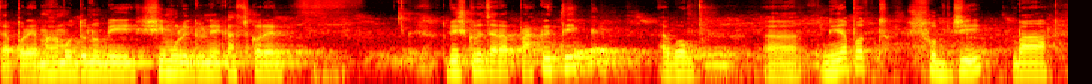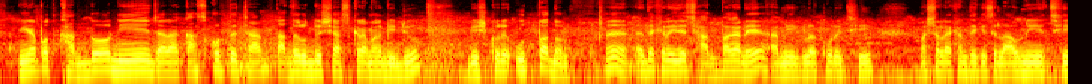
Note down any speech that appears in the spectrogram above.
তারপরে মাহমুদুলনবী শিমুল এগুলো নিয়ে কাজ করেন। বিশেষ করে যারা প্রাকৃতিক এবং নিরাপদ সবজি বা নিরাপদ খাদ্য নিয়ে যারা কাজ করতে চান, তাদের উদ্দেশ্যে আজকের আমার ভিডিও বিশেষ করে উৎপাদন। হ্যাঁ দেখেন এই যে ছাদ বাগানে আমি এগুলো করেছি। মাসাল্লাহ এখান থেকে কিছু লাউ নিয়েছি,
